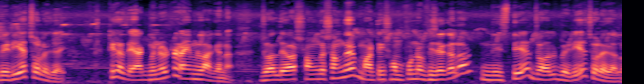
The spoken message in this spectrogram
বেরিয়ে চলে যায়। ঠিক আছে, এক মিনিটও টাইম লাগে না। জল দেওয়ার সঙ্গে সঙ্গে মাটি সম্পূর্ণ ভিজে গেল, নিচ দিয়ে জল বেরিয়ে চলে গেল।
